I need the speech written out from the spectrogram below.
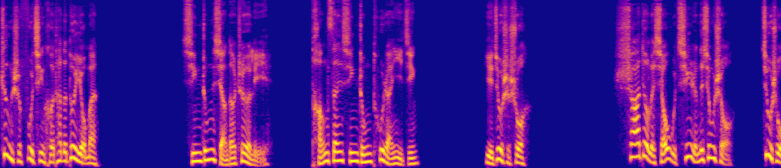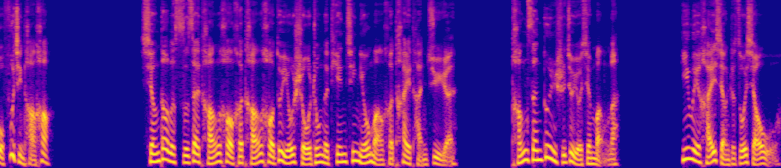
正是父亲和他的队友们。心中想到这里，唐三心中突然一惊，也就是说，杀掉了小五亲人的凶手就是我父亲唐昊。想到了死在唐昊和唐昊队友手中的天青牛蟒和泰坦巨猿，唐三顿时就有些懵了。因为还想着左小五、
